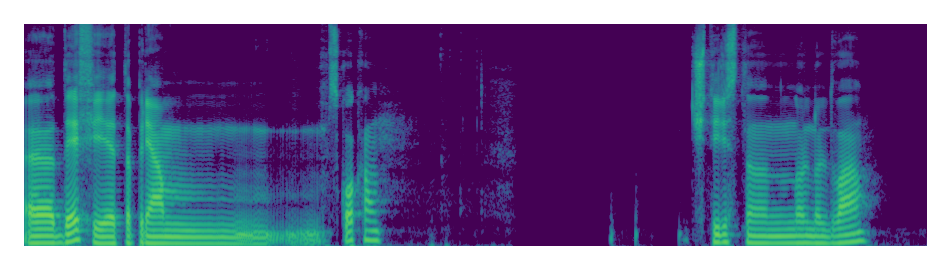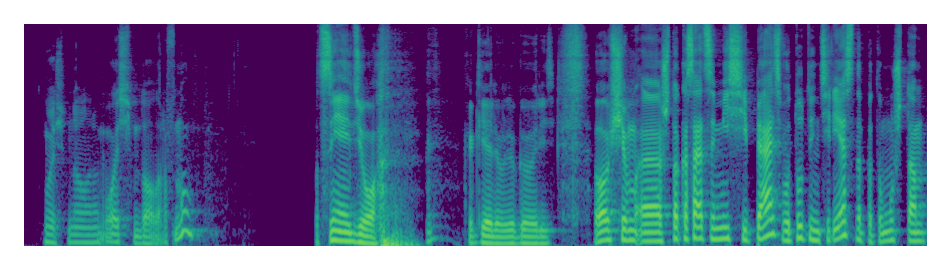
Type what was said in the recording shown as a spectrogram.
э, DeFi это прям сколько? 400 002 8 долларов. 8 долларов. Ну, по цене IDO как я люблю говорить. В общем, э, что касается миссии 5, вот тут интересно, потому что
